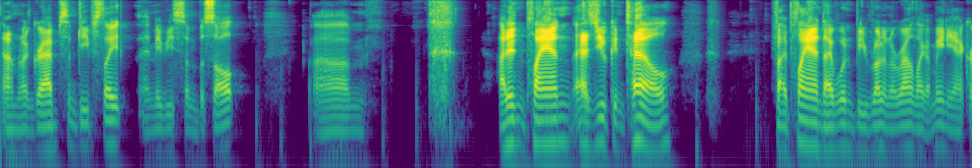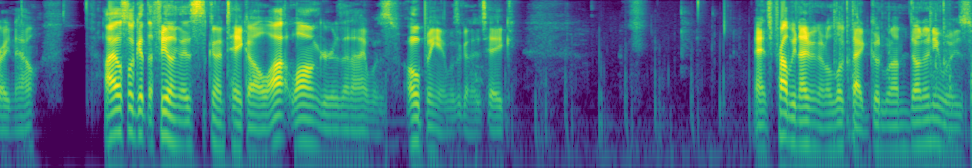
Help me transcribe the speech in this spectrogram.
and I'm going to grab some deepslate and maybe some basalt. Um, I didn't plan, as you can tell. If I planned, I wouldn't be running around like a maniac right now. I also get the feeling that this is going to take a lot longer than I was hoping it was going to take. And it's probably not even going to look that good when I'm done anyways.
